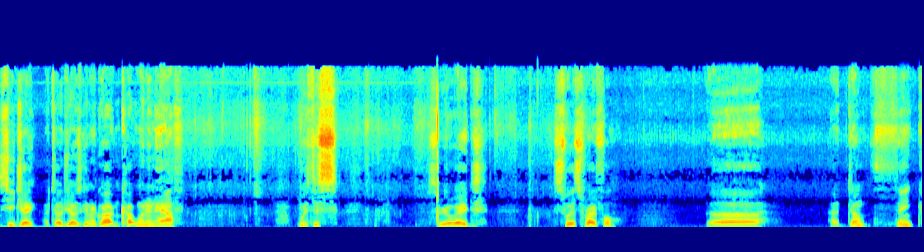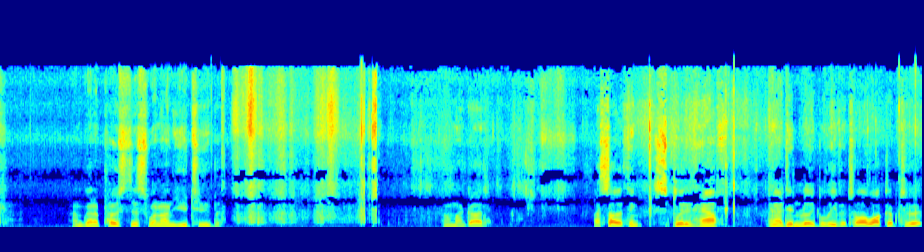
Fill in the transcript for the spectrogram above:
CJ, I told you I was going to go out and cut one in half with this 308 Swiss rifle. Uh, I don't think I'm going to post this one on YouTube. Oh my god. I saw the thing split in half and I didn't really believe it till I walked up to it.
